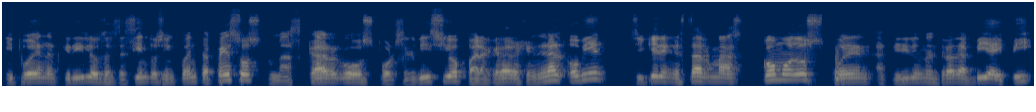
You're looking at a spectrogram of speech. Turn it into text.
y pueden adquirirlos desde 150 pesos más cargos por servicio para grada general o bien si quieren estar más cómodos, pueden adquirir una entrada VIP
